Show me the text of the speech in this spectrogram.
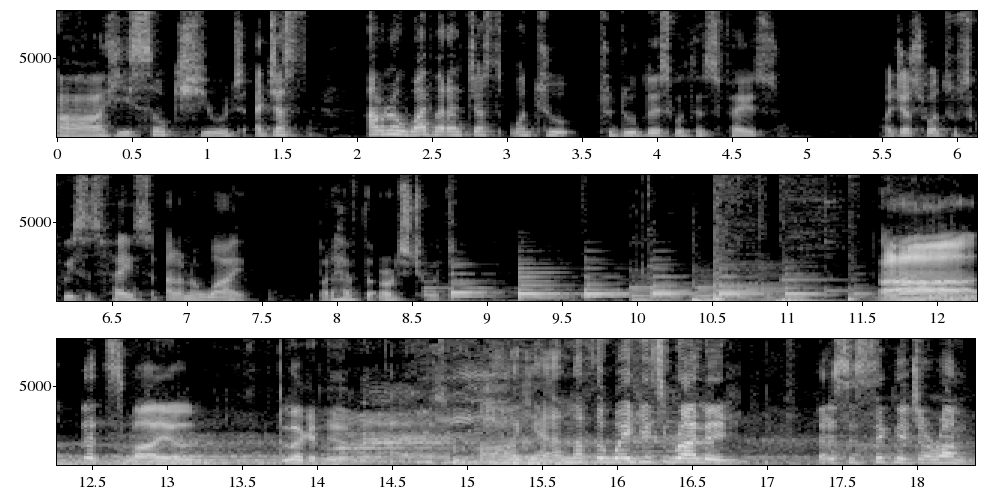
Ah, he's so cute. I just, I don't know why, but I just want to to do this with his face. I just want to squeeze his face. I don't know why, but I have the urge to it. Ah, that smile. Look at him. Oh yeah, I love the way he's running. That is his signature run.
